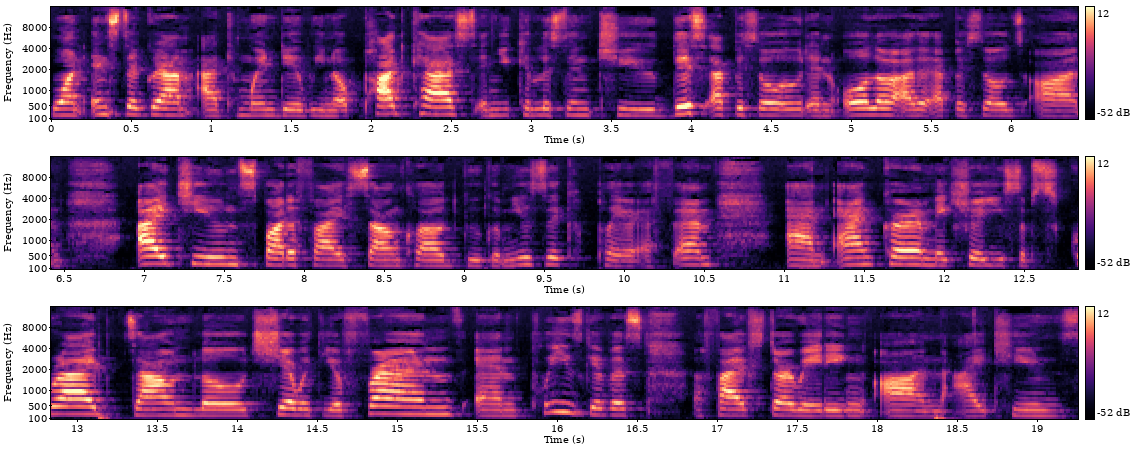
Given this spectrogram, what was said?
We're on Instagram at Mwende Bwino podcast, and you can listen to this episode and all our other episodes on iTunes, Spotify, SoundCloud, Google Music, Player FM, and Anchor. Make sure you subscribe, download, share with your friends, and please give us a five star rating on iTunes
